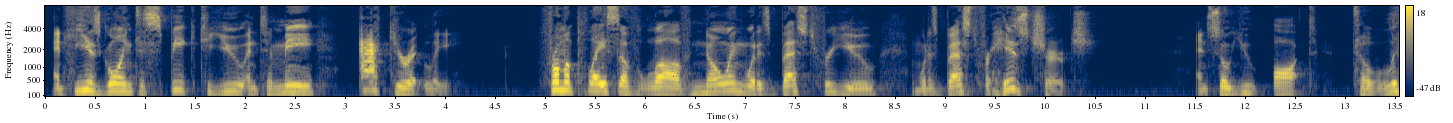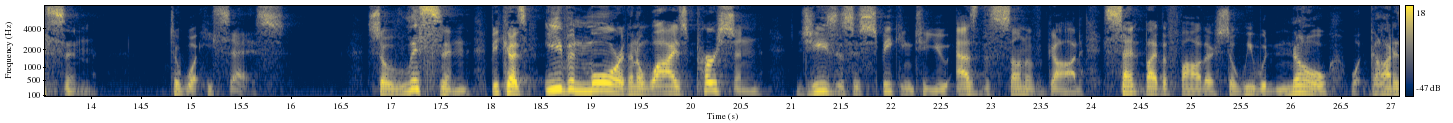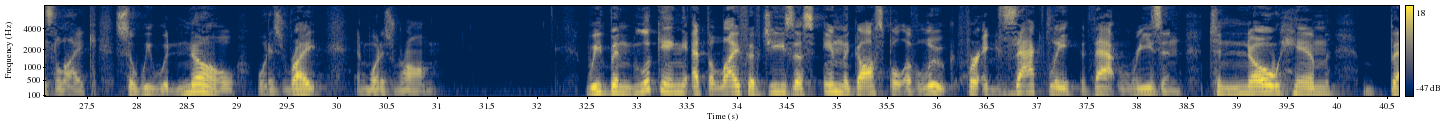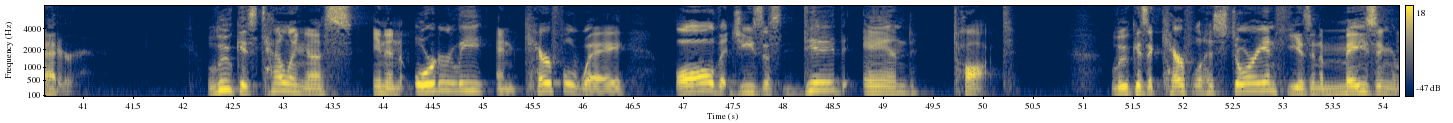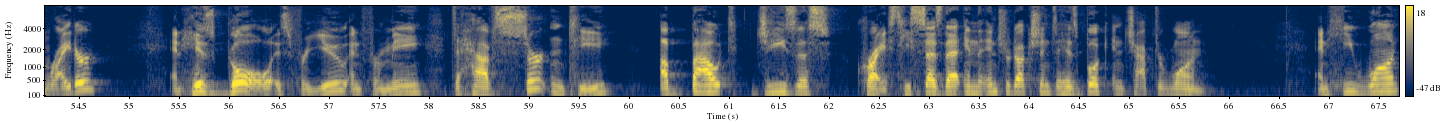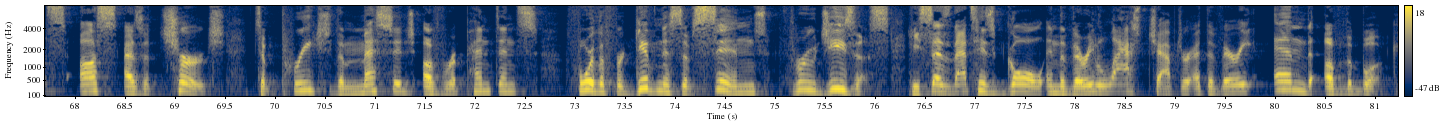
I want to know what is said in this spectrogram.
and He is going to speak to you and to me accurately from a place of love, knowing what is best for you and what is best for His church. And so you ought to listen to what He says. So listen, because even more than a wise person, Jesus is speaking to you as the Son of God, sent by the Father, so we would know what God is like, so we would know what is right and what is wrong. We've been looking at the life of Jesus in the Gospel of Luke for exactly that reason to know him better. Luke is telling us in an orderly and careful way all that Jesus did and taught. Luke is a careful historian, he is an amazing writer, and his goal is for you and for me to have certainty about Jesus Christ. He says that in the introduction to his book in chapter 1. And he wants us as a church to preach the message of repentance for the forgiveness of sins through Jesus. He says that's his goal in the very last chapter at the very end of the book.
